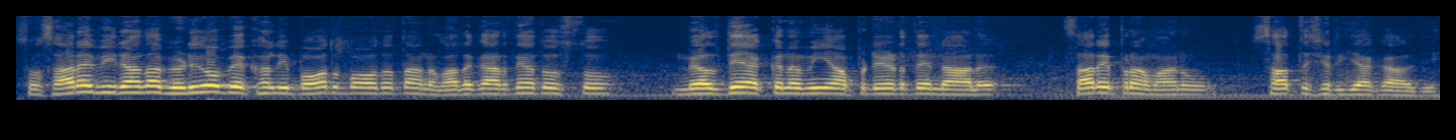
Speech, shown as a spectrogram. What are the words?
ਸੋ ਸਾਰੇ ਵੀਰਾਂ ਦਾ ਵੀਡੀਓ ਵੇਖਣ ਲਈ ਬਹੁਤ ਬਹੁਤ ਧੰਨਵਾਦ ਕਰਦੇ ਹਾਂ ਦੋਸਤੋ। ਮਿਲਦੇ ਆ ਇੱਕ ਨਵੀਂ ਅਪਡੇਟ ਦੇ ਨਾਲ। ਸਾਰੇ ਭਰਾਵਾਂ ਨੂੰ ਸਤਿ ਸ਼੍ਰੀ ਅਕਾਲ ਜੀ।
